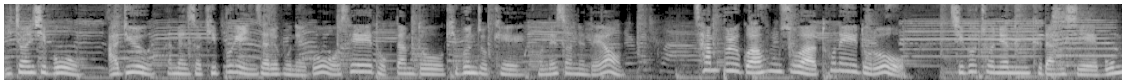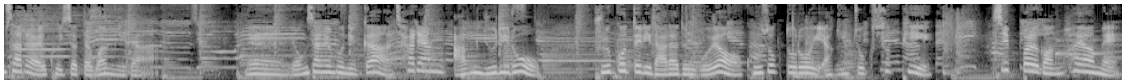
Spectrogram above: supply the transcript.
2015 아듀 하면서 기쁘게 인사를 보내고 새해 덕담도 기분 좋게 건넸었는데요. 산불과 홍수와 토네이도로 지구촌은 그 당시에 몸살을 앓고 있었다고 합니다. 네, 영상을 보니까 차량 앞 유리로 불꽃들이 날아들고요. 고속도로 양쪽 숲이 시뻘건 화염에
